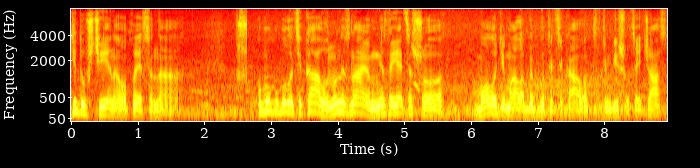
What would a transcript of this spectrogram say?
дідовщина описана. Кому б було цікаво, ну не знаю. Мені здається, що молоді мала би бути цікаво, тим більше в цей час.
